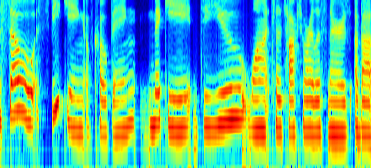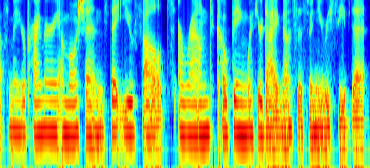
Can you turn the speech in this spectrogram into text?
so, speaking of coping, Mickey, do you want to talk to our listeners about some of your primary emotions that you felt around coping with your diagnosis when you received it?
